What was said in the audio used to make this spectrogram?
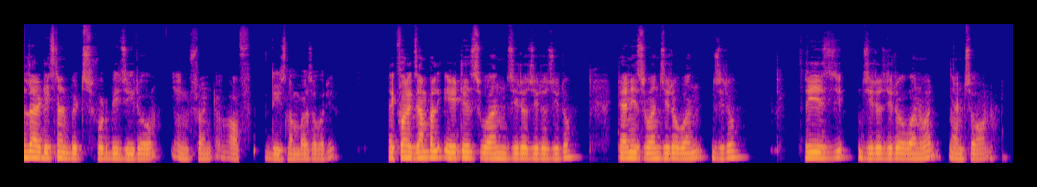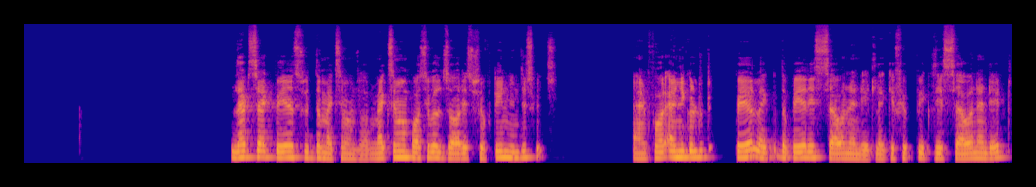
the additional bits would be 0 in front of these numbers over here like for example 8 is 1 0 0 0 10 is 1 0 1 0 3 is 0 0 1 1 and so on let's check pairs with the maximum XOR. Maximum possible XOR is 15 in this case. And for n equal to pair, like the pair is 7 and 8. Like if you pick this 7 and 8,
